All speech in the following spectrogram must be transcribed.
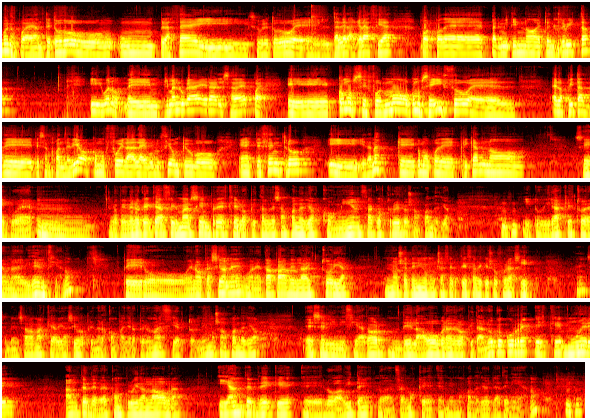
Bueno, pues ante todo un placer y, sobre todo el darle las gracias por poder permitirnos esta entrevista. Y bueno, en primer lugar era el saber pues eh, cómo se formó, cómo se hizo el, el hospital de, San Juan de Dios, cómo fue la, evolución que hubo en este centro y, demás. Que, ¿Cómo puede explicarnos? Sí, pues... Mm, lo primero que hay que afirmar siempre es que el Hospital de San Juan de Dios comienza a construirlo San Juan de Dios. Y tú dirás que esto es una evidencia, ¿no? Pero en ocasiones o en etapas de la historia no se ha tenido mucha certeza de que eso fuera así. ¿eh? Se pensaba más que habían sido los primeros compañeros, pero no es cierto. El mismo San Juan de Dios es el iniciador de la obra del hospital. Lo que ocurre es que muere antes de ver concluida la obra y antes de que eh, lo habiten los enfermos que el mismo Juan de Dios ya tenía. ¿no?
